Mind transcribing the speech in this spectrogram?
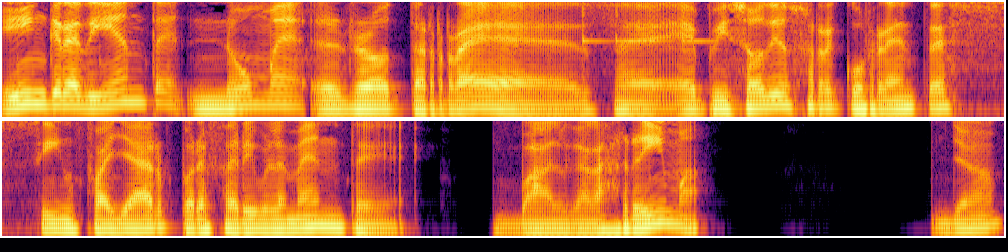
Ingrediente número 3. Eh, episodios recurrentes sin fallar preferiblemente. Valga la rima. ¿Ya?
